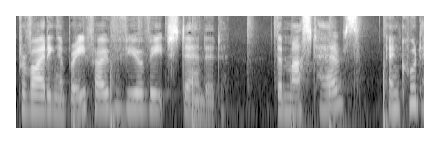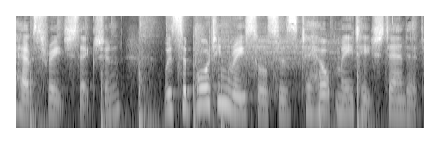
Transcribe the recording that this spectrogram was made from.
providing a brief overview of each standard, the must haves and could haves for each section, with supporting resources to help meet each standard.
